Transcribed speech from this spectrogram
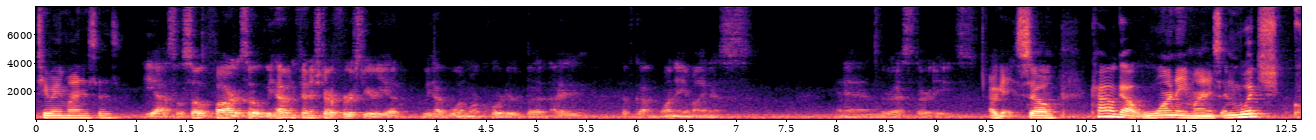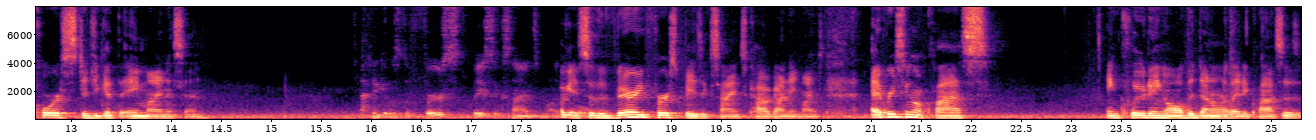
2A minuses? Yeah. So so far, so we haven't finished our first year yet. We have one more quarter, but I have gotten one A minus, and the rest are A's. Okay, so Kyle got 1A minus. And which course did you get the A minus in? I think it was the first basic science module. Okay, so the very first basic science, Kyle got an A minus. Every single class, including all the dental related classes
